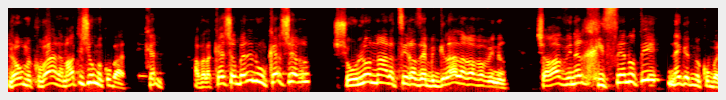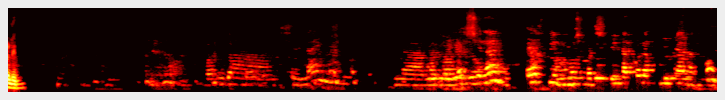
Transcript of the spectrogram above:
לא, הוא מקובל, אמרתי שהוא מקובל, כן. אבל הקשר בינינו הוא קשר שהוא לא נע על הציר הזה בגלל הרב אבינר. שהרב אבינר חיסן אותי נגד מקובלים. השאלה היא, למדרגה שלנו, איך יודעים שמקשיבים לכל הפנימי הנכון?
